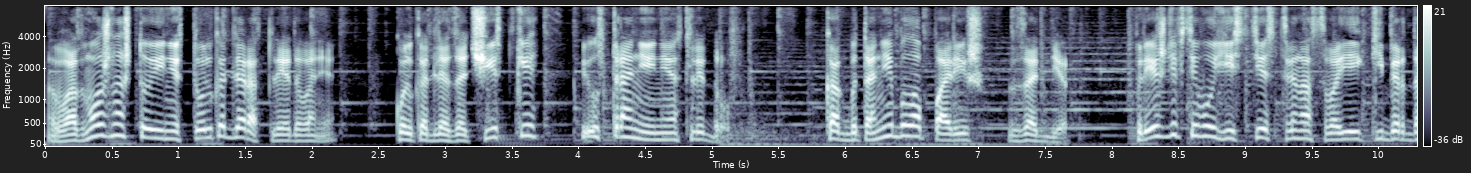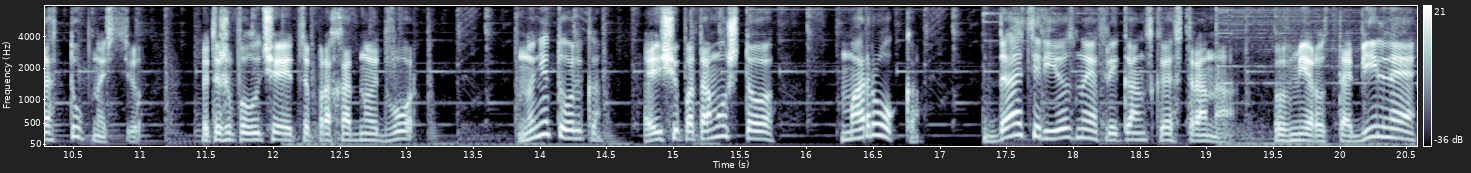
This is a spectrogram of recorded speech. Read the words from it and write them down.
Возможно, что и не столько для расследования – сколько для зачистки и устранения следов. Как бы то ни было, Париж задет. Прежде всего, естественно, своей кибердоступностью. Это же получается проходной двор. Но не только. А еще потому, что Марокко. Да, серьезная африканская страна, в меру стабильная,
